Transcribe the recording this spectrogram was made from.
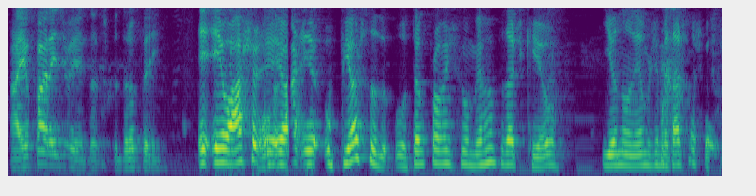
Aí eu parei de ver, então, tipo, dropei. Eu, eu acho. eu- eu- o pior de tudo, o Tango provavelmente viu o mesmo episódio que eu, e eu não lembro de metade dessas coisas.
